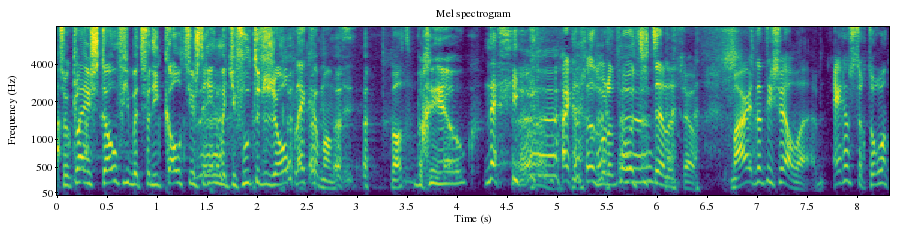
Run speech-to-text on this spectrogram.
Zo'n klein stoofje met van die kooltjes erin, met je voeten er zo op. Lekker, man. Wat? Begin je ook? Nee, maar ik zat me dat voor te stellen zo. Maar dat is wel eh, ernstig, toch?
